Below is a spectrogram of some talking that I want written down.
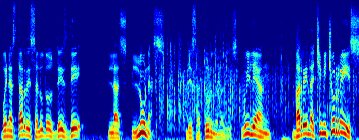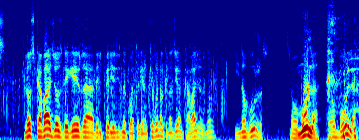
Buenas tardes, saludos desde las lunas de Saturno, nos dice. William Barrena Chimichurris, los caballos de guerra del periodismo ecuatoriano. Qué bueno que nos digan caballos, ¿no? Y no burros. O mula. O mula.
